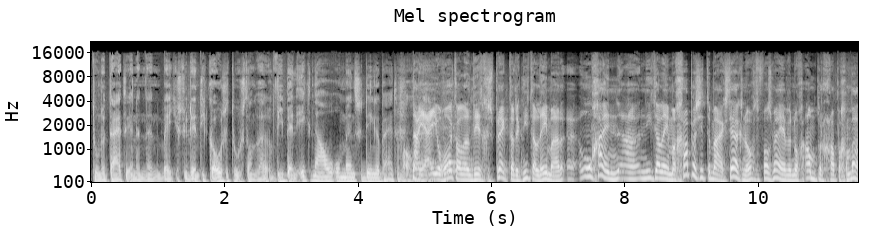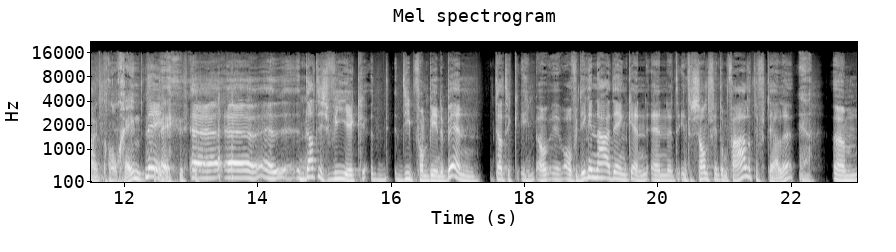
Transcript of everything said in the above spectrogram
toen de tijd in een, een beetje studenticoze toestand was, wie ben ik nou om mensen dingen bij te mogen? Nou ja, je hoort al in dit gesprek dat ik niet alleen maar eh, ongein, eh, niet alleen maar grappen zit te maken. Sterker nog, volgens mij hebben we nog amper grappen gemaakt. Gewoon geen. Nee, dat is wie ik diep van binnen ben. Dat ik over dingen nadenk en, en het interessant vind om verhalen te vertellen. Ja. Ehm,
